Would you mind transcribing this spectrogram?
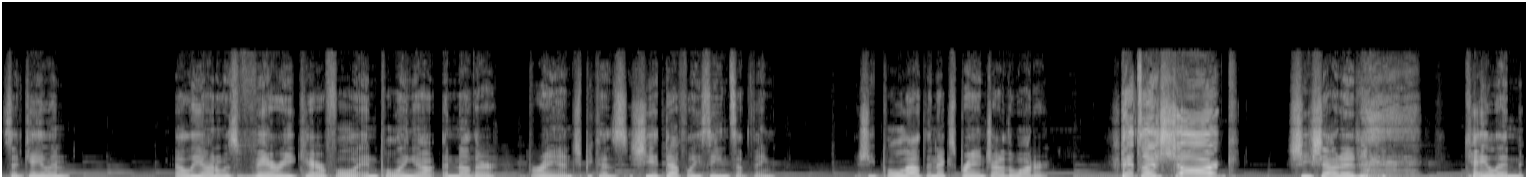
said Kaylin. Eliana was very careful in pulling out another branch because she had definitely seen something. She pulled out the next branch out of the water. It's a shark! She shouted. Kaylin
